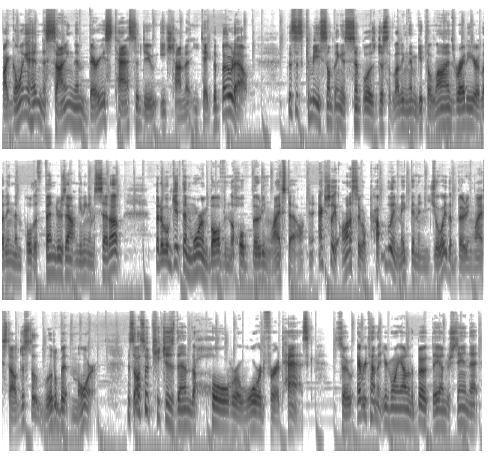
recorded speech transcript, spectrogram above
by going ahead and assigning them various tasks to do each time that you take the boat out. This is, can be something as simple as just letting them get the lines ready or letting them pull the fenders out and getting them set up, but it will get them more involved in the whole boating lifestyle and actually honestly will probably make them enjoy the boating lifestyle just a little bit more. This also teaches them the whole reward for a task. So every time that you're going out on the boat, they understand that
